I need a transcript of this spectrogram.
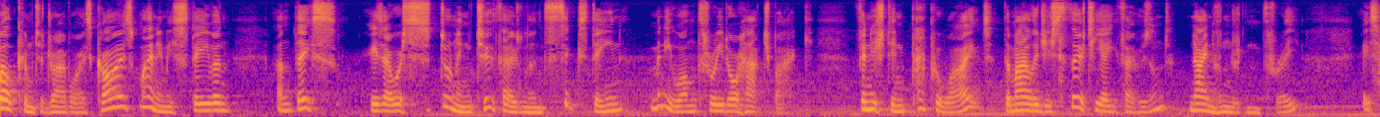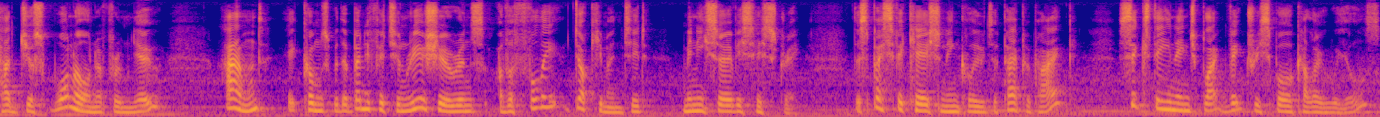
Welcome to Drivewise Cars. My name is Stephen and this is our stunning 2016 Mini One three-door hatchback. Finished in pepper white, the mileage is 38,903. It's had just one owner from new and it comes with the benefit and reassurance of a fully documented mini service history. The specification includes a pepper pack, 16 inch black Victory spoke alloy wheels,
